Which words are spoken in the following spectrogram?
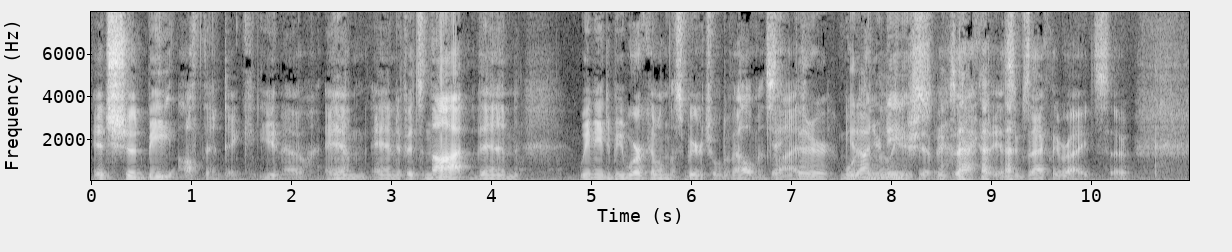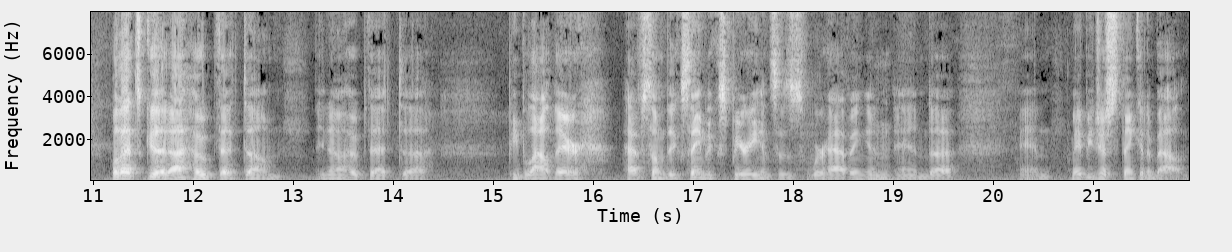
it should be authentic, you know. And and if it's not, then we need to be working on the spiritual development Yeah, side. better more get on your knees. leadership. Exactly. That's exactly right. So well that's good. I hope that um, you know, I hope that uh, people out there have some of the same experiences we're having and Mm-hmm. and uh, and maybe just thinking about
